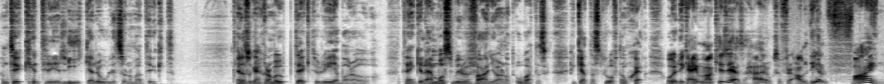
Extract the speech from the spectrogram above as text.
De tycker inte det är lika roligt som de har tyckt. Eller så kanske de har upptäckt hur det är bara och tänker det här måste vi väl fan göra något åt. Alltså. Katastrof. De själv. Och det kan ju, man kan ju säga så här också, för all del, fine.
